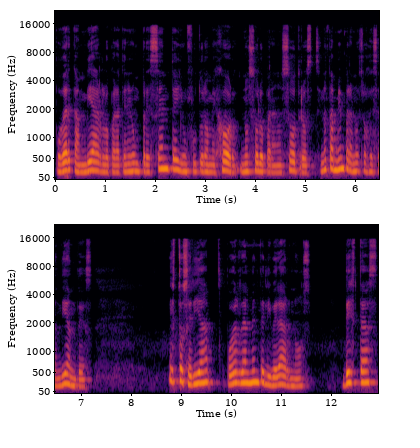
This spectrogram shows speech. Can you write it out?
Poder cambiarlo para tener un presente y un futuro mejor, no solo para nosotros, sino también para nuestros descendientes. Esto sería poder realmente liberarnos de estas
